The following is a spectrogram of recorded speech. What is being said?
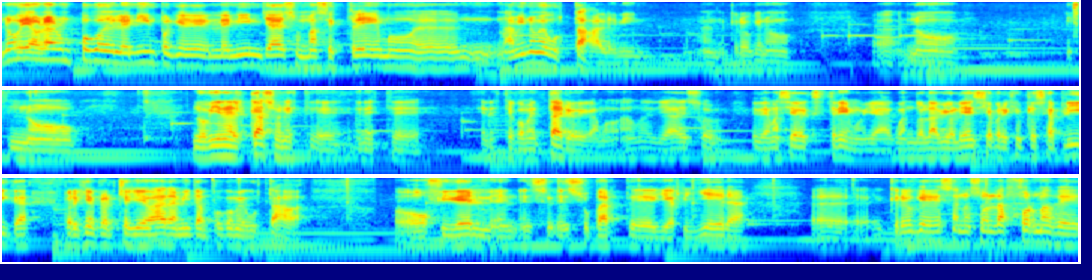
no voy a hablar un poco de Lenin porque Lenin ya es un más extremo. a mí no me gustaba Lenin creo que no, eh, no, no, no viene el caso en este, en este, en este comentario, digamos. Ya eso es demasiado extremo. Ya cuando la violencia, por ejemplo, se aplica, por ejemplo, el Che Guevara a mí tampoco me gustaba, o Fidel en, su, parte guerrillera. Eh, creo que esas no son las formas de,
